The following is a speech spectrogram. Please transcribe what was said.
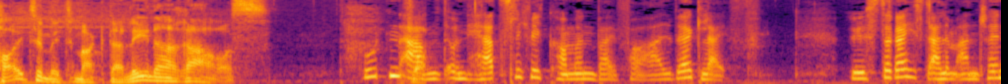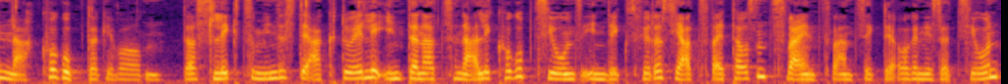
Heute mit Magdalena Raos. Guten Abend und herzlich willkommen bei Vorarlberg Live. Österreich ist allem Anschein nach korrupter geworden. Das legt zumindest der aktuelle internationale Korruptionsindex für das Jahr 2022 der Organisation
